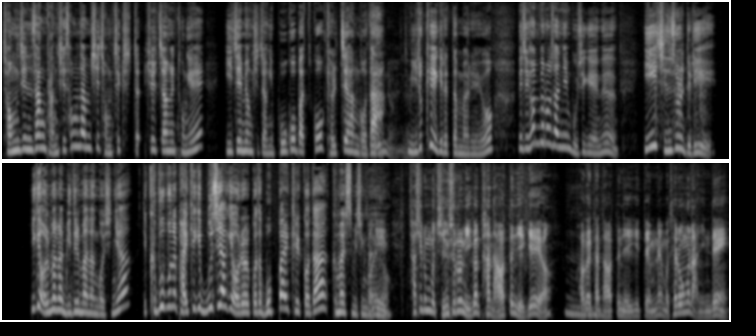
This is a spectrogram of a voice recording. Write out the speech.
정진상 당시 성남시 정책실장을 통해 이재명 시장이 보고받고 결제한 거다. 그럼요. 예. 지금 이렇게 얘기를 했단 말이에요. 근데 이제 현 변호사님 보시기에는 이 진술들이 이게 얼마나 믿을 만한 것이냐? 그 부분을 밝히기 무지하게 어려울 거다, 못 밝힐 거다, 그 말씀이신 아니 거예요. 사실은 뭐 진술은 이건 다 나왔던 얘기예요. 음. 과거에 다 나왔던 얘기이기 때문에 뭐 새로운 건 아닌데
